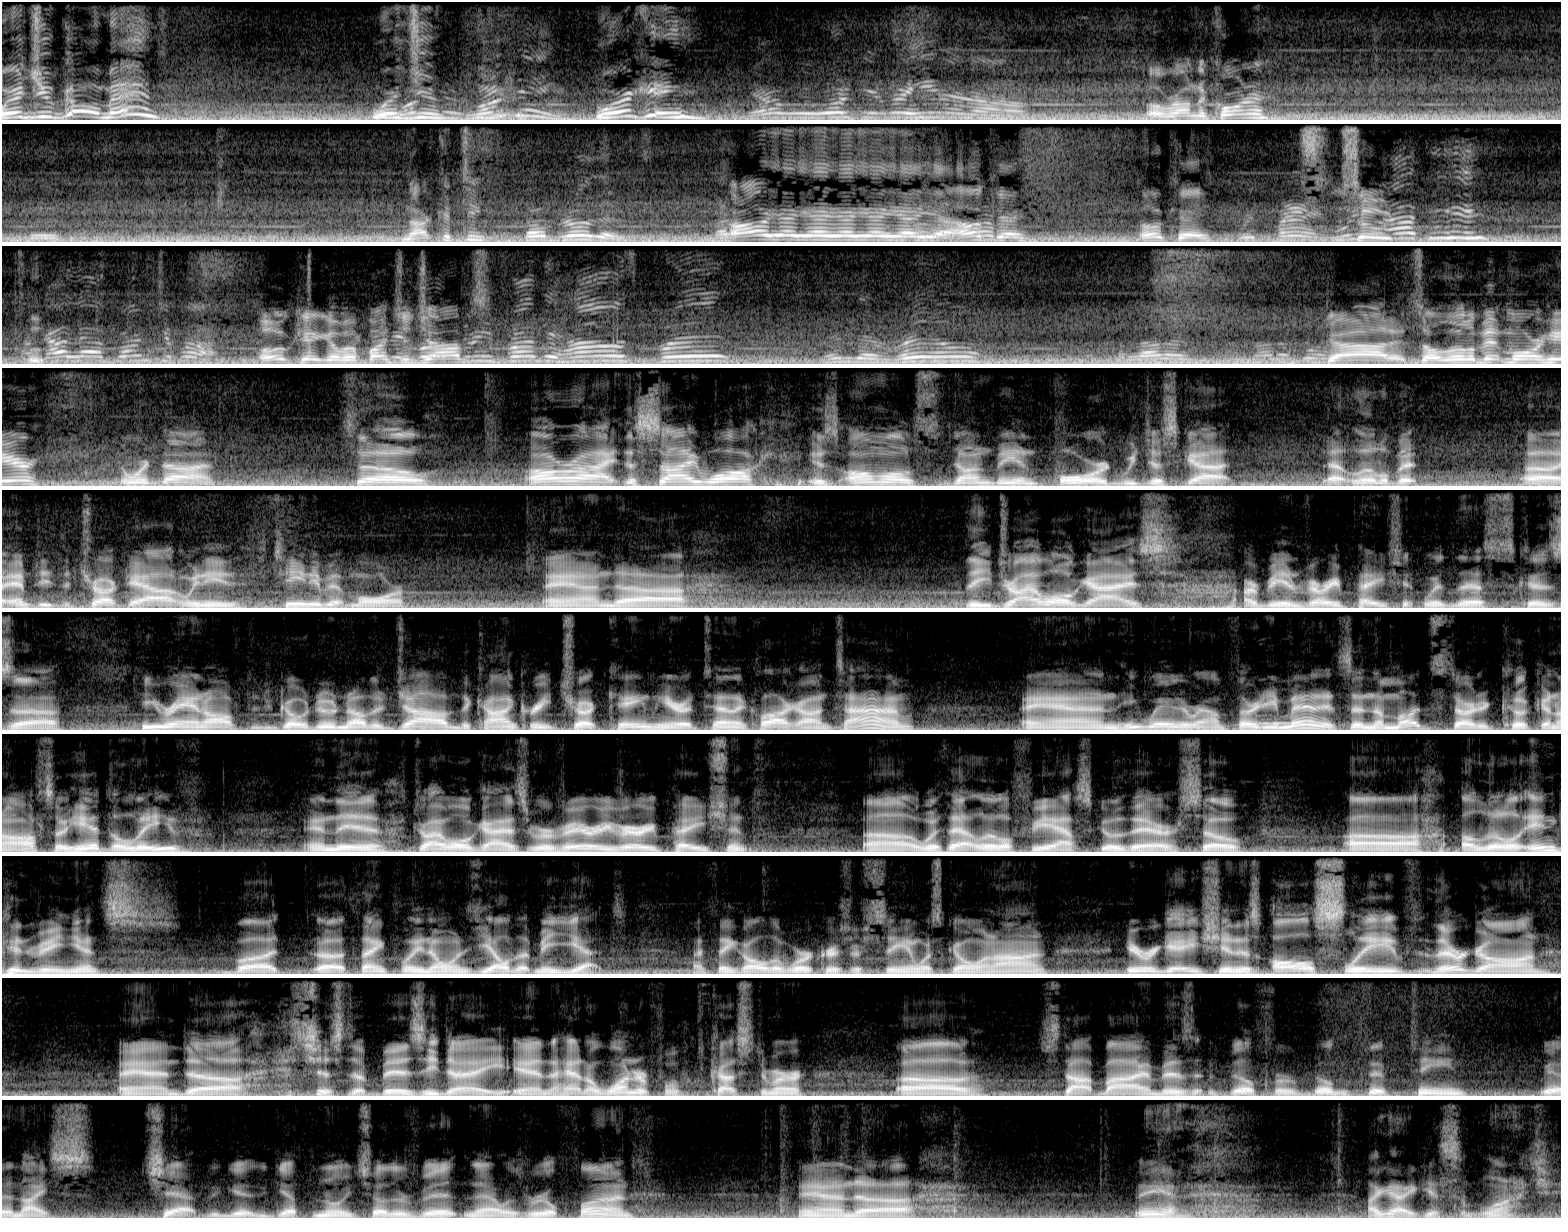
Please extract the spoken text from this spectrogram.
Where'd you go, man? Where'd you? Working. Working? Yeah, we're working right here in um, Oh, around the corner? with Nakati? Top Brothers. Oh, yeah, yeah, yeah, yeah, yeah, yeah. Okay. Okay. With friends. We So- got this. I got a bunch of us. Okay, got a bunch of We jobs? Three from the house, print, and the rail. A lot of, a lot of work. Got it. So a little bit more here, and we're done. So, all right, the sidewalk is almost done being poured. We just got that little bit, uh, emptied the truck out. We need a teeny bit more. And uh, the drywall guys are being very patient with this because uh, he ran off to go do another job. The concrete truck came here at 10 o'clock on time and he waited around 30 minutes and the mud started cooking off, so he had to leave. And the drywall guys were very, very patient uh, with that little fiasco there. So uh, a little inconvenience, but uh, thankfully no one's yelled at me yet. I think all the workers are seeing what's going on. Irrigation is all sleeved, they're gone. And uh, it's just a busy day. And I had a wonderful customer uh, stop by and visit Bill for building 15. We had a nice chat to get, get to know each other a bit, and that was real fun. And uh, man, I gotta get some lunch.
